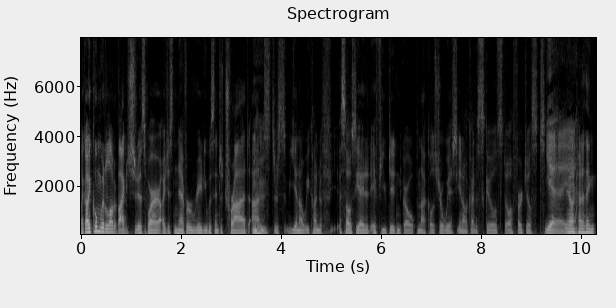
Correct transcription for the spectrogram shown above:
Like I come with a lot of baggage to this, where I just never really was into trad, and Mhm. there's you know we kind of associated if you didn't grow up in that culture with you know kind of school stuff or just Yeah, you know kind of thing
